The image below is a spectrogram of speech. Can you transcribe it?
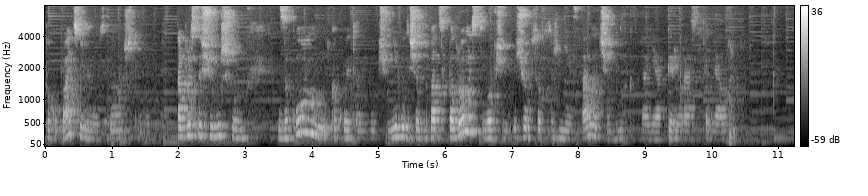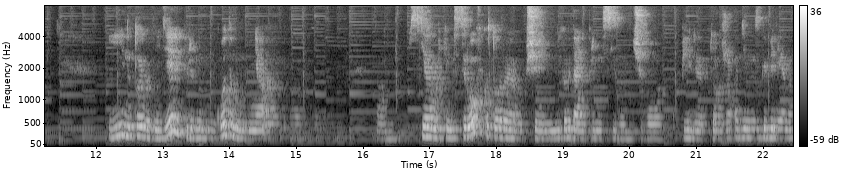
покупателю, сказала, что там просто еще вышел закон какой-то, в общем, не буду сейчас вдаваться в подробности, в общем, еще все сложнее стало, чем было, когда я первый раз отправляла. И на той вот неделе, перед Новым годом, у меня э, с ярмарки мастеров, которая вообще никогда не приносила ничего, купили тоже один из гобеленов.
